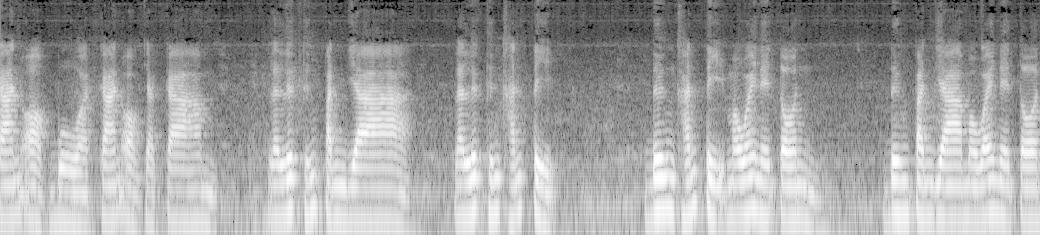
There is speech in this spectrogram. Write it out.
การออกบวชการออกจากกามระลึกถึงปัญญาระลึกถึงขันติ ดึงขันติมาไว้ในตน ดึงปัญญามาไว้ในตน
